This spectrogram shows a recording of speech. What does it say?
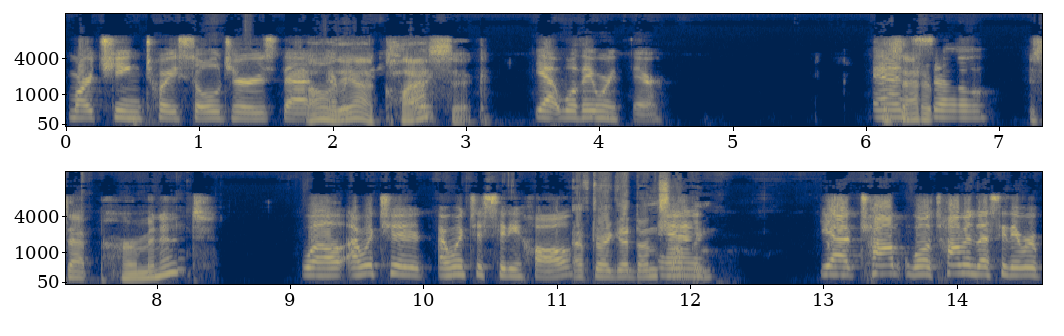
marching toy soldiers that. Oh yeah, everybody- classic. Yeah, well, they weren't there. And that a- so, Is that permanent? Well, I went to I went to City Hall. After I got done shopping. Yeah, Tom. Well, Tom and Leslie, they were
